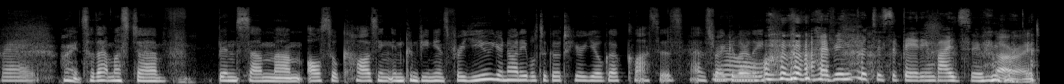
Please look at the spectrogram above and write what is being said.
Right. All right. So that must have been some um, also causing inconvenience for you? You're not able to go to your yoga classes as regularly? No. I've been participating by Zoom. All right.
